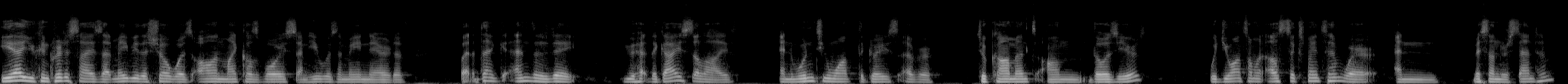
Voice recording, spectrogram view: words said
yeah, you can criticize that maybe the show was all in Michael's voice and he was the main narrative, but at the end of the day, you had the guy is alive, and wouldn't you want the greatest ever to comment on those years? Would you want someone else to explain to him where and misunderstand him?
